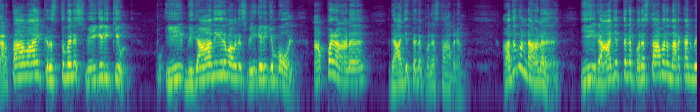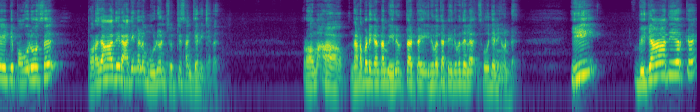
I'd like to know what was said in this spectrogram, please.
കർത്താവായ ക്രിസ്തുവിനെ സ്വീകരിക്കും ഈ വിജാതീരും അവനെ സ്വീകരിക്കുമ്പോൾ അപ്പോഴാണ് രാജ്യത്തിന്റെ പുനഃസ്ഥാപനം. അതുകൊണ്ടാണ് ഈ രാജ്യത്തിന്റെ പുനഃസ്ഥാപനം നടക്കാൻ വേണ്ടി പൗലോസ് പുറജാതി രാജ്യങ്ങൾ മുഴുവൻ ചുറ്റി സഞ്ചരിച്ചത്. റോമ നടപടിഘട്ടം ഇരുപത്തെട്ട് ഇരുപത്തെട്ട് ഇരുപതിലെ സൂചനയുണ്ട്. ഈ വിജാതിയർക്ക്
